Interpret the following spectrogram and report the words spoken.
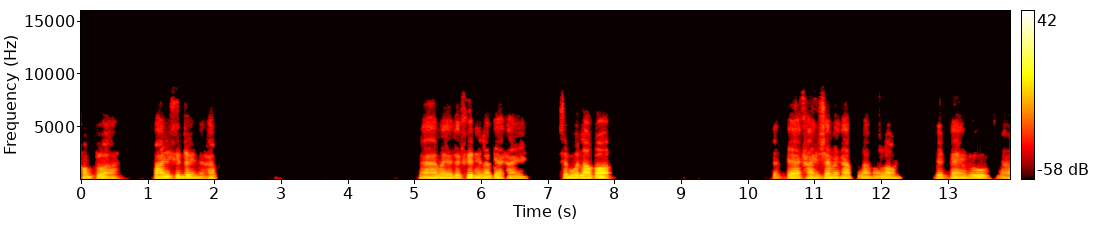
ของตัวไฟล์นี้ขึ้นเลยนะครับอ่ามันจะขึ้นให้เราแก้ไข สมมุติเราก็ แก้ไขใช่ไหมครับ เราลองเปลี่ยนแปลงดูแล้ว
